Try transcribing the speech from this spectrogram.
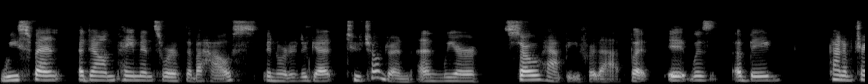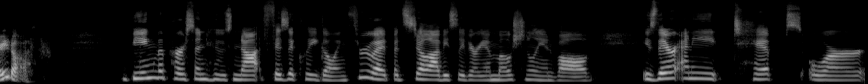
we spent a down payment's worth of a house in order to get two children and we are so happy for that. But it was a big kind of trade off. Being the person who's not physically going through it, but still obviously very emotionally involved, is there any tips or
